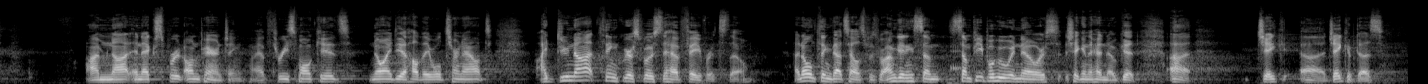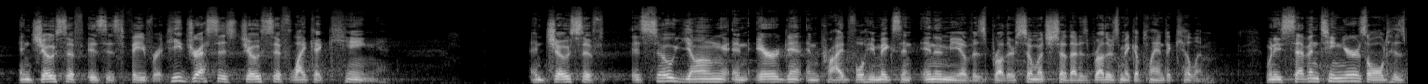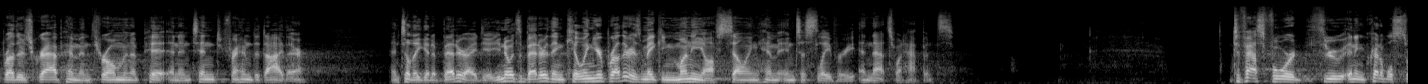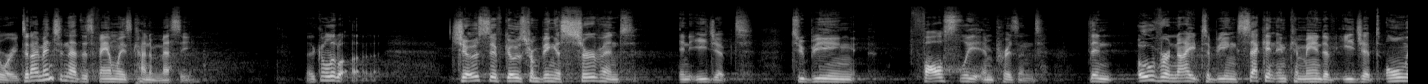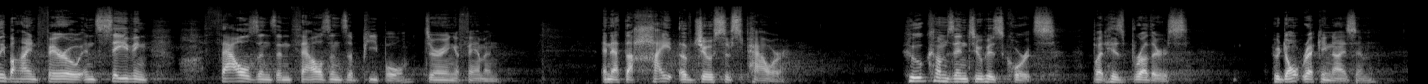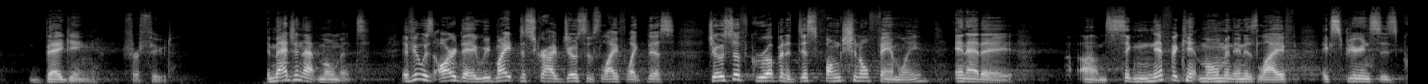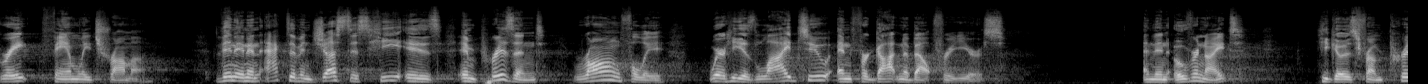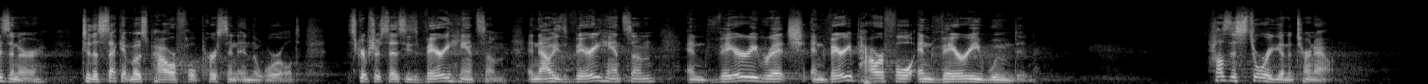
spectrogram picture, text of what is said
I'm not an expert on parenting. I have three small kids, no idea how they will turn out. I do not think we're supposed to have favorites, though. I don't think that's how it's supposed to go. I'm getting some, some people who would know are shaking their head no good. Uh, Jake, uh, Jacob does. And Joseph is his favorite. He dresses Joseph like a king. And Joseph is so young and arrogant and prideful, he makes an enemy of his brother, so much so that his brothers make a plan to kill him. When he's 17 years old, his brothers grab him and throw him in a pit and intend for him to die there until they get a better idea. You know what's better than killing your brother is making money off selling him into slavery, and that's what happens. To fast forward through an incredible story, did I mention that this family is kind of messy? Like a little. Uh, Joseph goes from being a servant in Egypt to being falsely imprisoned, then overnight to being second in command of Egypt, only behind Pharaoh and saving thousands and thousands of people during a famine. And at the height of Joseph's power, who comes into his courts but his brothers who don't recognize him, begging for food? Imagine that moment. If it was our day, we might describe Joseph's life like this. Joseph grew up in a dysfunctional family and at a um, significant moment in his life experiences great family trauma. Then in an act of injustice, he is imprisoned wrongfully where he is lied to and forgotten about for years. And then overnight, he goes from prisoner to the second most powerful person in the world. Scripture says he's very handsome, and now he's very handsome and very rich and very powerful and very wounded. How's this story going to turn out?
